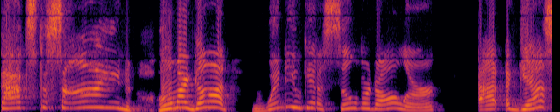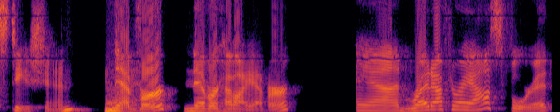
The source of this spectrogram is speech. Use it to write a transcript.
that's the sign. Oh my God. When do you get a silver dollar at a gas station? Never, never have I ever. And right after I asked for it,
